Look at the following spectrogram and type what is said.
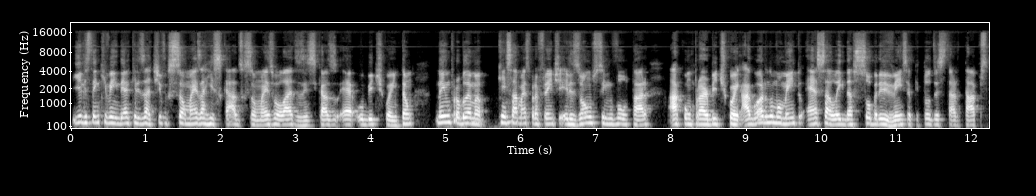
e eles têm que vender aqueles ativos que são mais arriscados, que são mais voláteis. Nesse caso é o Bitcoin. Então, nenhum problema. Quem sabe mais para frente eles vão sim voltar a comprar Bitcoin. Agora, no momento, essa lei da sobrevivência que todas as startups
